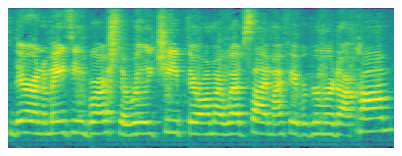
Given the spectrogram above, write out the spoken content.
they're an amazing brush. They're really cheap. They're on my website, myfavoritegroomer.com.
